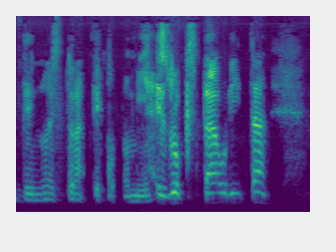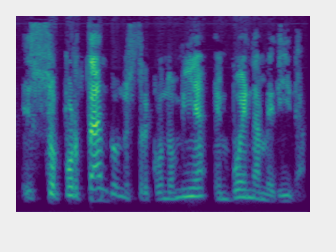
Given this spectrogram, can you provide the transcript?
de nuestra economía. Es lo que está ahorita eh, soportando nuestra economía en buena medida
